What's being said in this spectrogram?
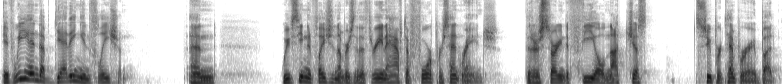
If we end up getting inflation, and we've seen inflation numbers in the three and a half to four percent range that are starting to feel not just super temporary, but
